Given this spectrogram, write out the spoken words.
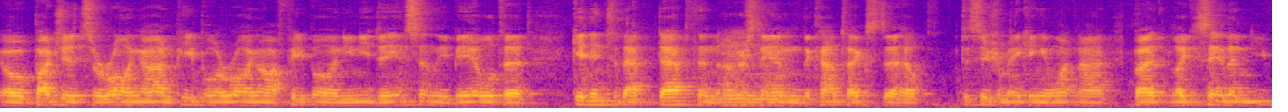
oh budgets are rolling on, people are rolling off people, and you need to instantly be able to get into that depth and mm-hmm. understand the context to help decision making and whatnot. But like you say, then you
